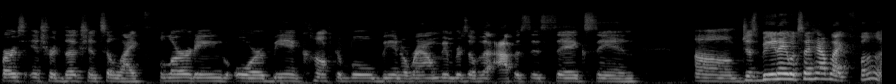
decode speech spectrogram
first introduction to like flirting or being comfortable being around members of the opposite sex and um, just being able to have like fun.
